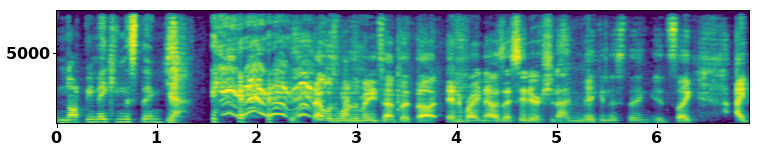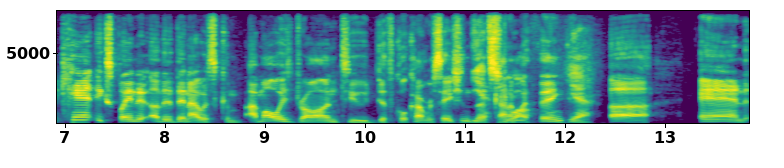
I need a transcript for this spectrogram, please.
not be making this thing? Uh-huh. Yeah. Yeah, that was one of the many times I thought. And right now, as I sit here, should I be making this thing? It's like I can't explain it other than I was. Com- I'm always drawn to difficult conversations. That's Yes, kind you of my thing. Yeah. Uh, and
